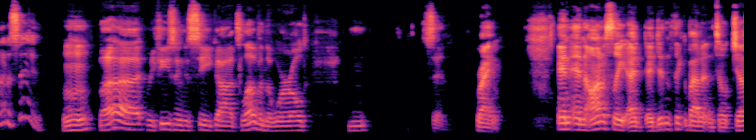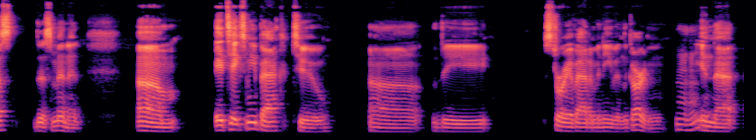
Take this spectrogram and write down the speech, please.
not a sin, hmm but refusing to see God's love in the world, sin. right and and honestly I, I didn't think about it until just this minute um it takes me back to uh the story of adam and eve in the garden Mm-hmm. in that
